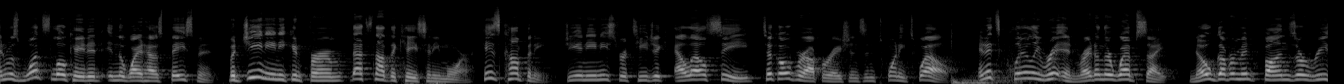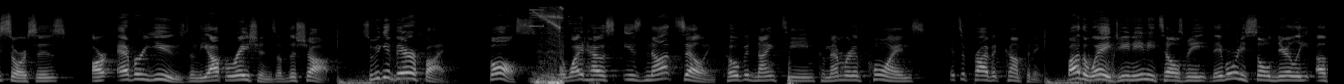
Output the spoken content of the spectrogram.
and was once located in the White House basement. But Giannini confirmed that's not the case anymore. His company, Giannini Strategic LLC, took over operations in 2012. And it's clearly written right on their website no government funds or resources are ever used in the operations of the shop. So we can verify false. The White House is not selling COVID 19 commemorative coins it's a private company. By the way, Giannini tells me they've already sold nearly a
